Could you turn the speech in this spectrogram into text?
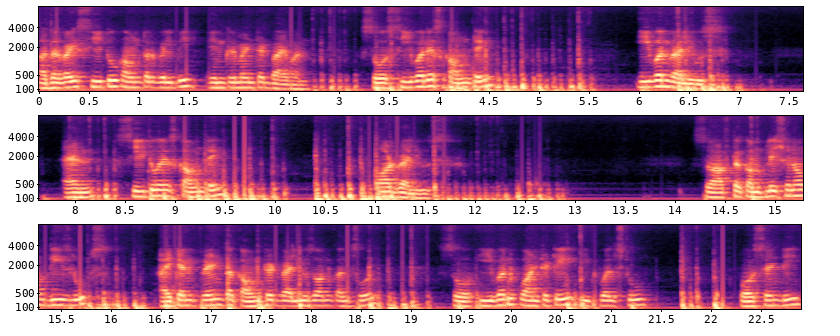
Otherwise C2 counter will be incremented by 1. So C1 is counting even values and C2 is counting odd values. So after completion of these loops, I can print the counted values on console. So even quantity equals to percent %d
